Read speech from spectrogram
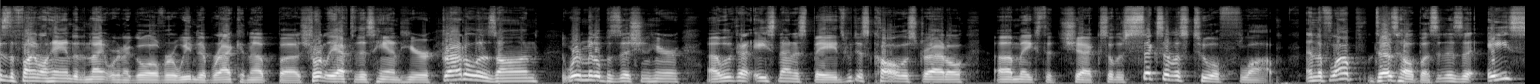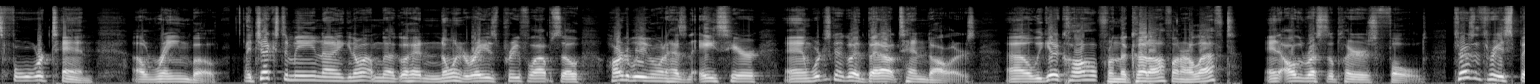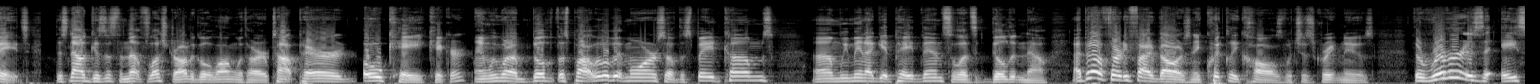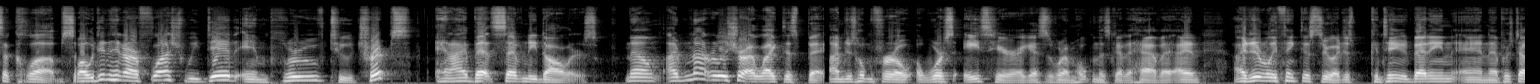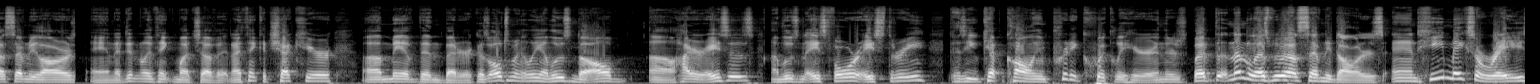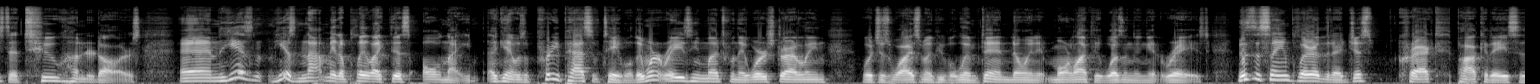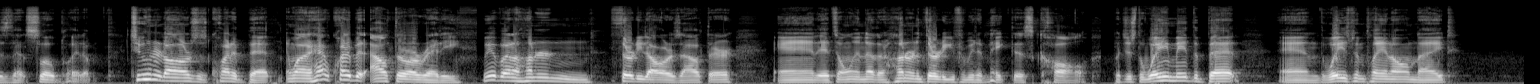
This is the final hand of the night we're going to go over. We ended up racking up uh, shortly after this hand here. Straddle is on. We're in middle position here. Uh, we looked at ace nine of spades. We just call the straddle, uh, makes the check. So there's six of us to a flop. And the flop does help us. It is an ace 410, a rainbow. It checks to me, and I, you know what, I'm going to go ahead and no one to raise pre-flop, so hard to believe anyone has an ace here, and we're just going to go ahead and bet out $10. Uh, we get a call from the cutoff on our left, and all the rest of the players fold. Turns to three of spades. This now gives us the nut flush draw to go along with our top pair okay kicker. And we want to build up this pot a little bit more, so if the spade comes, um, we may not get paid then, so let's build it now. I bet out $35 and he quickly calls, which is great news. The river is the ace of clubs. While we didn't hit our flush, we did improve to trips, and I bet $70. Now, I'm not really sure I like this bet. I'm just hoping for a, a worse ace here, I guess is what I'm hoping this guy to have. I, I, I didn't really think this through. I just continued betting and I pushed out $70 and I didn't really think much of it. And I think a check here uh, may have been better because ultimately I'm losing to all uh, higher aces. I'm losing ace four, ace three, because he kept calling pretty quickly here. And there's, but nonetheless, we got seventy dollars, and he makes a raise to two hundred dollars. And he has he has not made a play like this all night. Again, it was a pretty passive table. They weren't raising much when they were straddling, which is why so many people limped in, knowing it more likely wasn't going to get raised. This is the same player that I just cracked pocket aces that slow played him. $200 is quite a bit. And while I have quite a bit out there already, we have about $130 out there. And it's only another 130 for me to make this call. But just the way he made the bet and the way he's been playing all night,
